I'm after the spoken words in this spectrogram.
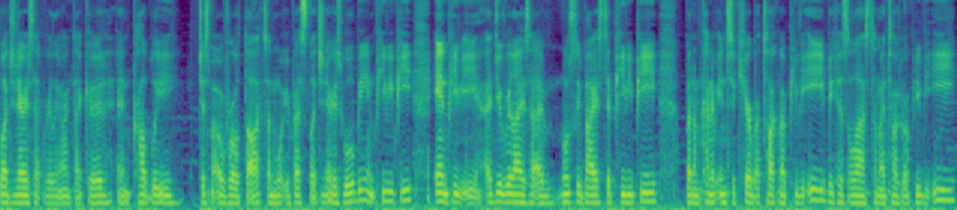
legendaries that really aren't that good, and probably just my overall thoughts on what your best legendaries will be in PvP and PvE. I do realize that I'm mostly biased to PvP, but I'm kind of insecure about talking about PvE because the last time I talked about PvE,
